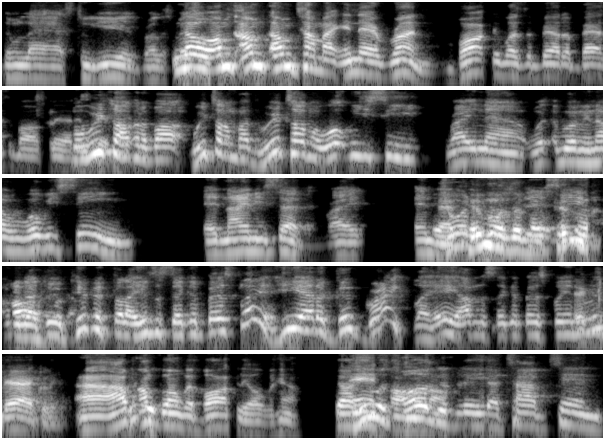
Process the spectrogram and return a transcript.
them last two years, brother. No, I'm I'm I'm talking about in that run. Barkley was a better basketball player. But we're talking about we're talking about we're talking about what we see right now. What, well, I mean, no, what we seen at '97, right? And Yeah, Jordan Pippen was a- that Pippen season, was I mean, like. Jordan Pippen felt like he was the second best player. He had a good gripe, like, "Hey, I'm the second best player in the league." Exactly. Uh, I'm, I'm going with Barkley over him. dog, he was arguably a top ten.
